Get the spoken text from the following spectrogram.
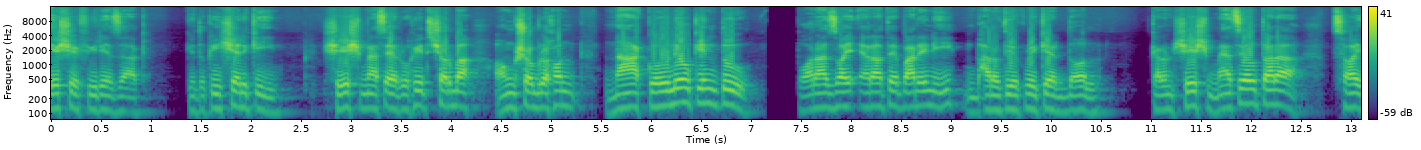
দেশে ফিরে যাক। কিন্তু কিসের কি? শেষ ম্যাচে রোহিত শর্মা অংশগ্রহণ না করলেও কিন্তু পরাজয় এড়াতে পারেনি ভারতীয় ক্রিকেট দল। কারণ শেষ ম্যাচেও তারা ছয়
